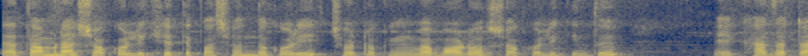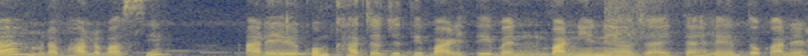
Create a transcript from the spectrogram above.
এটা তো আমরা সকলেই খেতে পছন্দ করি, ছোট কিংবা বড়, সকলেই কিন্তু এই খাজাটা আমরা ভালোবাসি। আর এরকম খাজা যদি বাড়িতে বানিয়ে নেওয়া যায়, তাহলে দোকানের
